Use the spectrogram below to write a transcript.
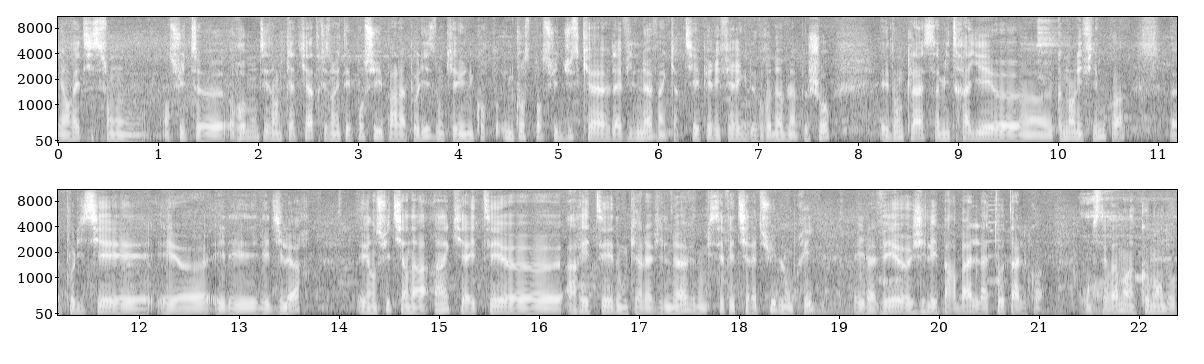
Et en fait, ils sont ensuite euh, remontés dans le 4x4, ils ont été poursuivis par la police, donc il y a eu une, cour- une course-poursuite jusqu'à la Villeneuve, un quartier périphérique de Grenoble un peu chaud. Et donc là, ça mitraillait euh, comme dans les films, quoi, euh, policiers et, les, dealers. Et ensuite, il y en a un qui a été arrêté donc à la Villeneuve, donc il s'est fait tirer dessus, ils l'ont pris, et il avait gilet pare-balles, la totale, quoi. Donc c'était vraiment un commando.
